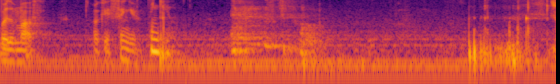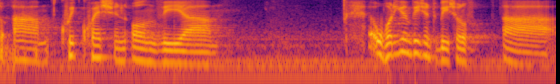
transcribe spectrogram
word of mouth. Okay, thank you. Thank you. So, um, quick question on the, um, what do you envision to be sort of uh,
